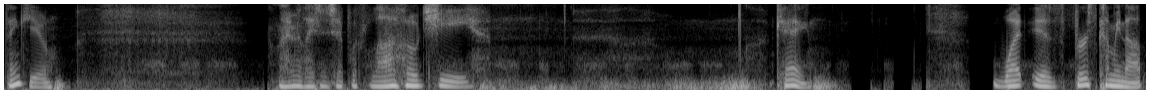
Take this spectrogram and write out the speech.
Thank you. My relationship with LaHoChi. Okay. What is first coming up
